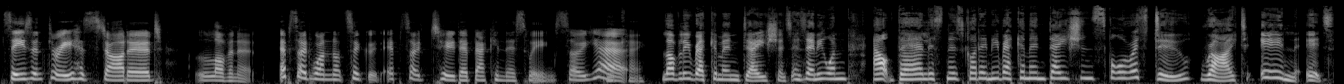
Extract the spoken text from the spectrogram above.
Season three has started. Loving it. Episode one, not so good. Episode two, they're back in their swing. So, yeah. Okay. Lovely recommendations. Has anyone out there, listeners, got any recommendations for us? Do write in. It's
